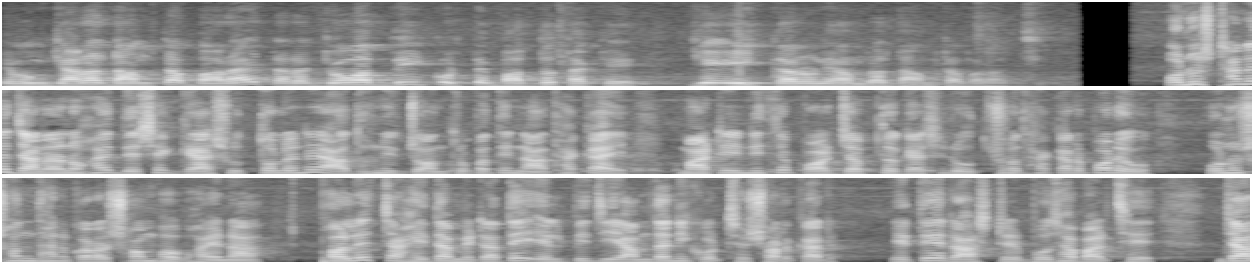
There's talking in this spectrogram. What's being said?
এবং যারা দামটা বাড়ায়, তারা জবাবদিহি করতে বাধ্য থাকে যে এই কারণে আমরা দামটা বাড়াচ্ছি। অনুষ্ঠানে জানানো হয়, দেশে গ্যাস উত্তোলনের আধুনিক যন্ত্রপাতি না থাকায় মাটির নিচে পর্যাপ্ত গ্যাসের উৎস থাকার পরেও অনুসন্ধান করা সম্ভব হয় না। ফলে চাহিদা মেটাতে এলপিজি আমদানি করছে সরকার। এতে রাষ্ট্রের বোঝা বাড়ছে, যা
